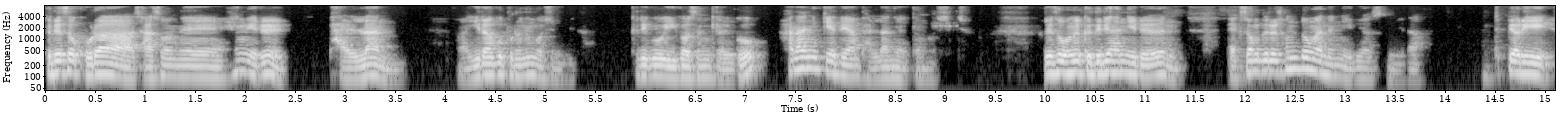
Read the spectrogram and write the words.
그래서 고라 자손의 행위를 반란이라고 부르는 것입니다. 그리고 이것은 결국 하나님께 대한 반란이었던 것이죠. 그래서 오늘 그들이 한 일은 백성들을 선동하는 일이었습니다. 특별히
